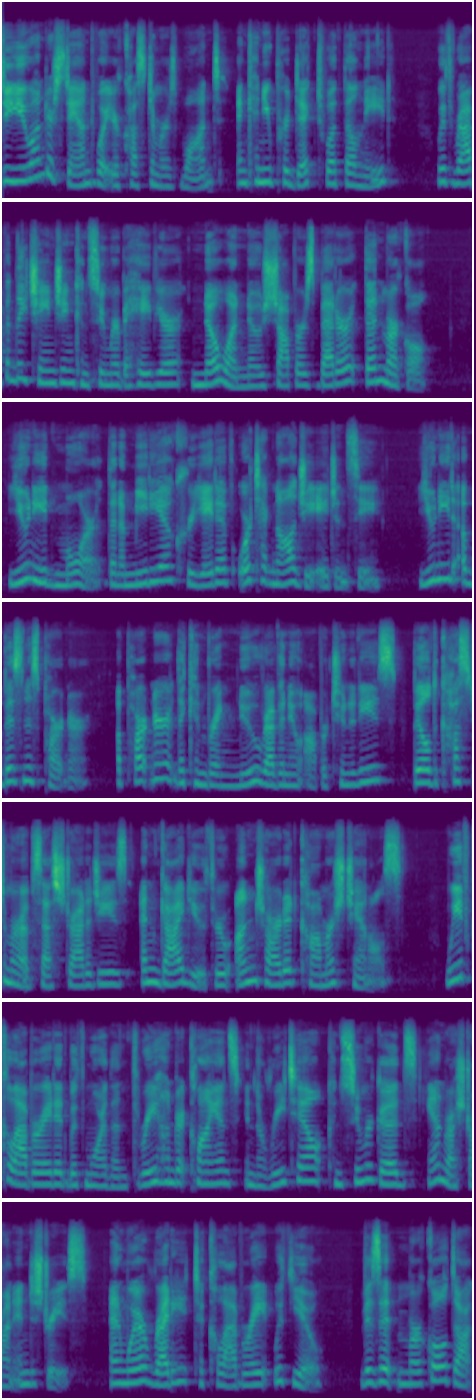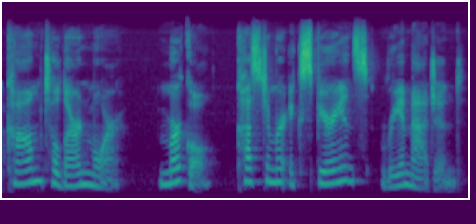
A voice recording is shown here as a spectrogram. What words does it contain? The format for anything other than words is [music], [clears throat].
Do you understand what your customers want and can you predict what they'll need? With rapidly changing consumer behavior, no one knows shoppers better than Merkle. You need more than a media, creative, or technology agency. You need a business partner, a partner that can bring new revenue opportunities, build customer obsessed strategies, and guide you through uncharted commerce channels. We've collaborated with more than 300 clients in the retail, consumer goods, and restaurant industries, and we're ready to collaborate with you. Visit Merkle.com to learn more. Merkle, customer experience reimagined.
